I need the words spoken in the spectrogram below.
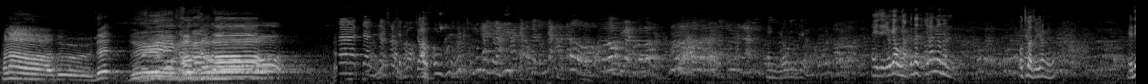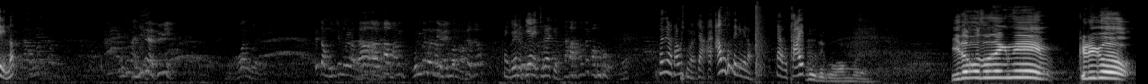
하나 둘 셋. 네 감사합니다. 해도 되고 한 번에. 이동호 선생님 그리고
